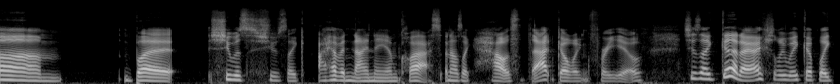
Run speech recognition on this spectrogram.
Um, but she was she was like, I have a 9 a.m. class, and I was like, How's that going for you? She's like, Good. I actually wake up like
